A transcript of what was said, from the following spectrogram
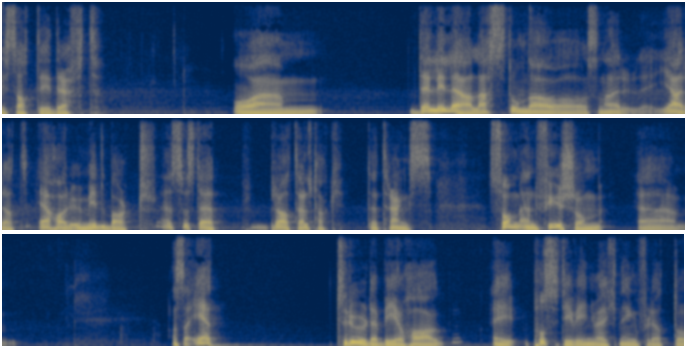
blir satt i drift. Og um, det lille jeg har lest om da, og sånn her, gjør at jeg har umiddelbart Jeg syns det er et bra tiltak. Det trengs. Som en fyr som um, Altså, jeg tror det blir å ha ei positiv innvirkning, fordi at da,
